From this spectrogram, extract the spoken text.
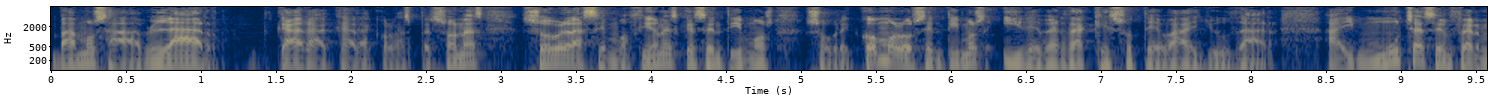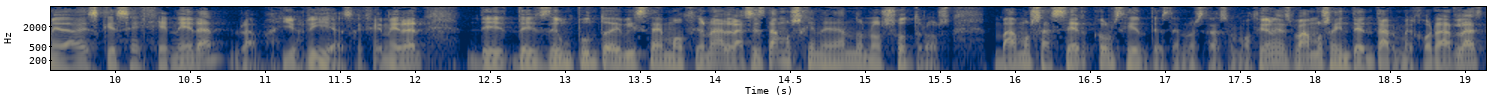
vamos a hablar cara a cara con las personas sobre las emociones que sentimos, sobre cómo lo sentimos y de verdad que eso te va a ayudar. Hay muchas enfermedades que se generan, la mayoría se generan desde un punto de vista emocional, las estamos generando nosotros. Vamos a ser conscientes de nuestras emociones, vamos a intentar mejorarlas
